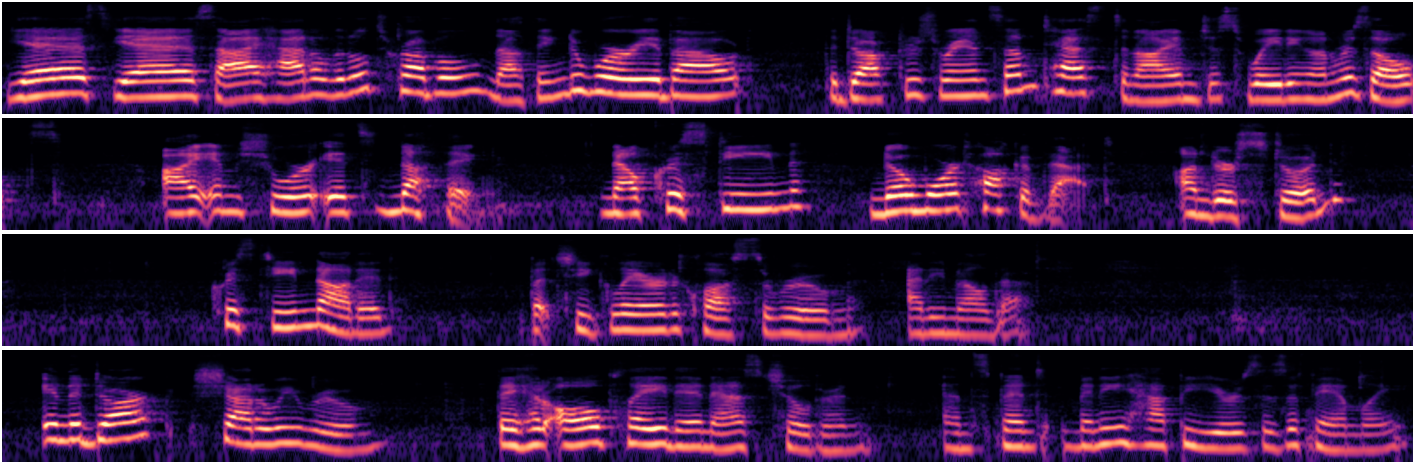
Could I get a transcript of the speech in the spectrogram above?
Yes, yes, I had a little trouble. Nothing to worry about. The doctors ran some tests and I am just waiting on results. I am sure it's nothing. Now, Christine, no more talk of that. Understood? Christine nodded but she glared across the room at Imelda. In the dark, shadowy room, they had all played in as children and spent many happy years as a family.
